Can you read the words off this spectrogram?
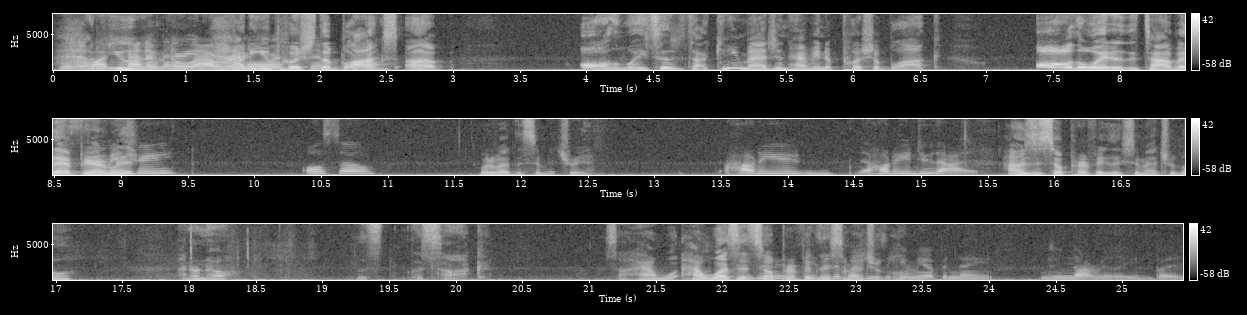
How do you- Kind of elaborate, How do you but push the blocks up all the way to the top? Can you imagine having to push a block all the way to the top of The that pyramid? Symmetry. Also, What about the symmetry? how do you how do you do that? How is it so perfectly symmetrical? I don't know. Let's let's talk. So how how was it so are- these perfectly are the that symmetrical? keep me up at night. Not really, but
